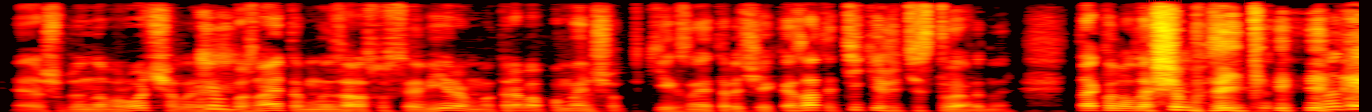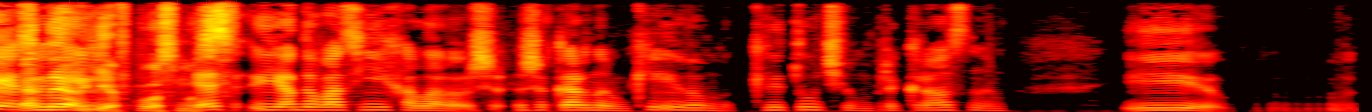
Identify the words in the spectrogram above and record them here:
е, щоб не наврочили. Бо знаєте, ми зараз усе віримо. Треба поменше таких знаєте речей казати, тільки життєстверне. Так воно легше буде йти. Ну, Енергія в космос. Я, я до вас їхала шикарним Києвом, квітучим, прекрасним. І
